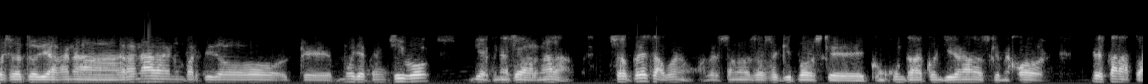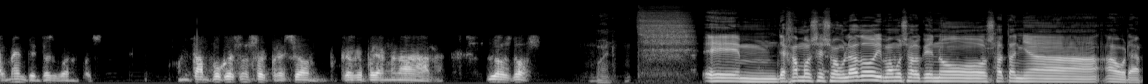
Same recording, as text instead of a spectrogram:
pues el otro día gana Granada en un partido que muy defensivo y al final se va Granada. Sorpresa, bueno, a ver, son los dos equipos que conjunta con Girona los que mejor están actualmente, entonces bueno, pues tampoco es una sorpresión. Creo que podrían ganar los dos. Bueno. Eh, dejamos eso a un lado y vamos a lo que nos ataña ahora.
